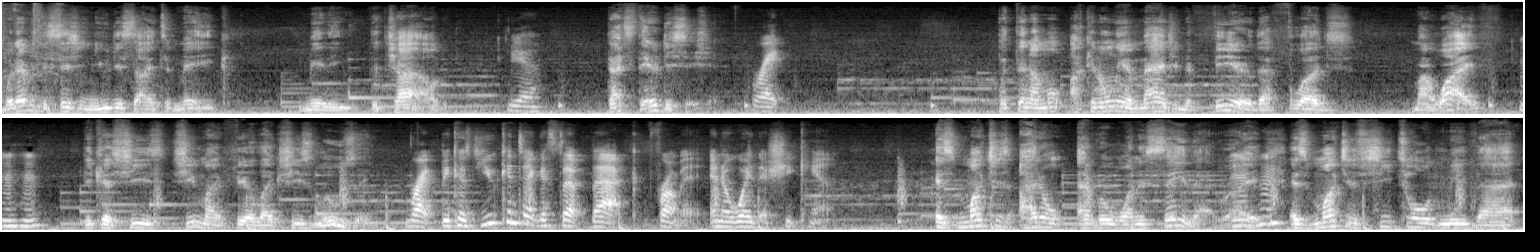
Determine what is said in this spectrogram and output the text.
Whatever decision you decide to make, meaning the child, Yeah. that's their decision. Right. but then I'm I can only imagine the fear that floods my wife Mm-hmm. because she's she might feel like she's losing. Right, because you can take a step back from it in a way that she can't. As much as I don't ever want to say that, right? Mhm. As much as she told me that,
